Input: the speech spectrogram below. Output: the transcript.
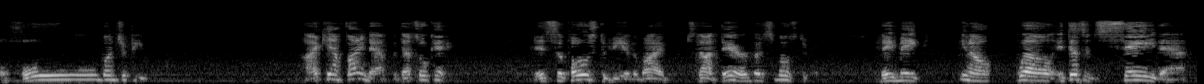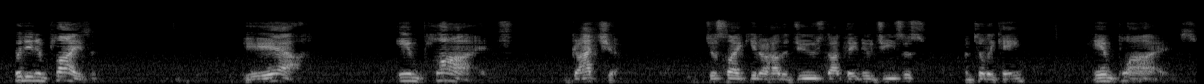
a whole bunch of people. I can't find that, but that's okay. It's supposed to be in the Bible. It's not there, but it's supposed to be. They make, you know, well, it doesn't say that, but it implies it. Yeah. Implies. Gotcha. Just like, you know, how the Jews thought they knew Jesus until he came. Implies.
